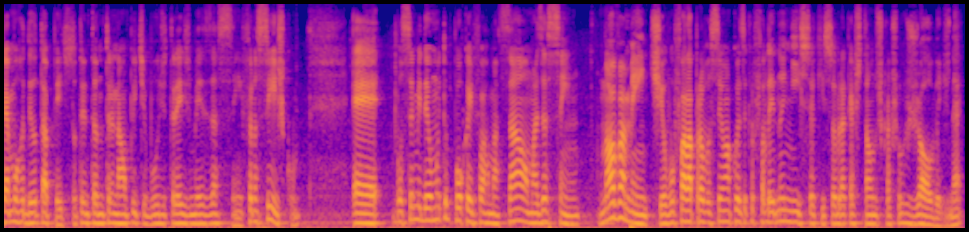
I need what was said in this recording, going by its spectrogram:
quer morder o tapete? Estou tentando treinar um pitbull de três meses assim. Francisco, é, você me deu muito pouca informação, mas assim, novamente, eu vou falar para você uma coisa que eu falei no início aqui sobre a questão dos cachorros jovens, né?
